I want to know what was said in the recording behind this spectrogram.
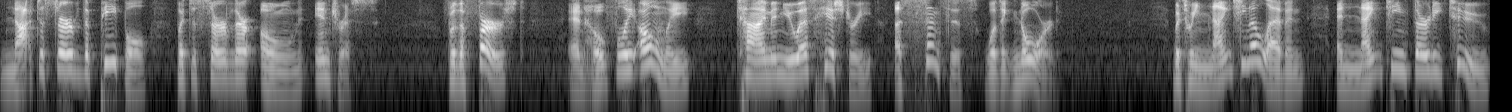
not to serve the people, but to serve their own interests. For the first, and hopefully only, time in U.S. history, a census was ignored. Between 1911 and 1932,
